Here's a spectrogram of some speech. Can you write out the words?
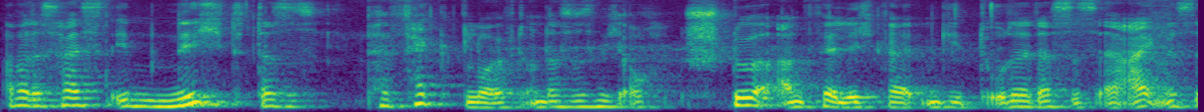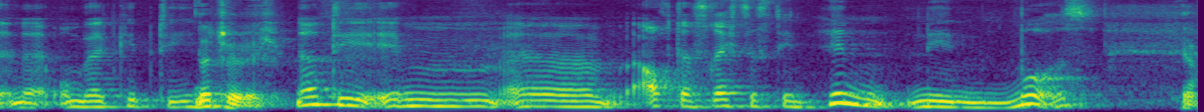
Aber das heißt eben nicht, dass es perfekt läuft und dass es nicht auch Störanfälligkeiten gibt oder dass es Ereignisse in der Umwelt gibt, die, Natürlich. Ne, die eben äh, auch das Rechtssystem hinnehmen muss. Ja.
